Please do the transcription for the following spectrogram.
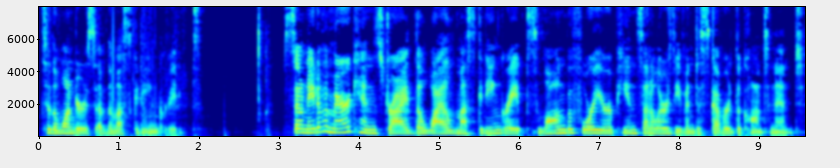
to the wonders of the muscadine grapes. So Native Americans dried the wild muscadine grapes long before European settlers even discovered the continent.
